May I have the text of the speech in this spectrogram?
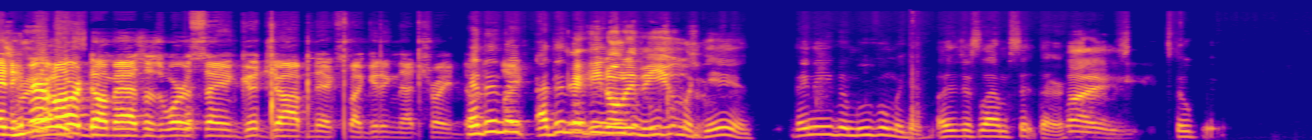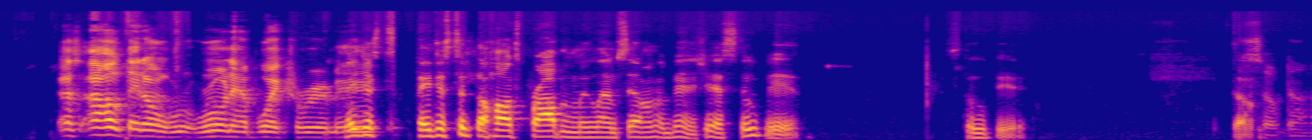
And trade. here our dumbasses were saying, "Good job, Knicks, by getting that trade done." And then like, they, and then they didn't even move him, him again. They didn't even move him again. They just let him sit there. Like stupid. I hope they don't ruin that boy career, man. They just they just took the Hawks' problem and let him sit on the bench. Yeah, stupid. Stupid. Dumb. So dumb.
